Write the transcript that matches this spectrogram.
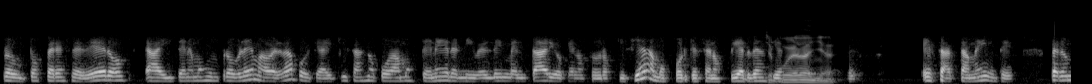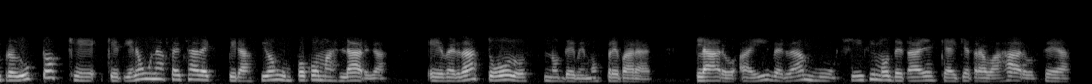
productos perecederos. Ahí tenemos un problema, ¿verdad? Porque ahí quizás no podamos tener el nivel de inventario que nosotros quisiéramos porque se nos pierden. Se puede dañar. Exactamente. Pero en productos que, que tienen una fecha de expiración un poco más larga, eh, ¿verdad? Todos nos debemos preparar. Claro, ahí, ¿verdad? Muchísimos detalles que hay que trabajar. O sea,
